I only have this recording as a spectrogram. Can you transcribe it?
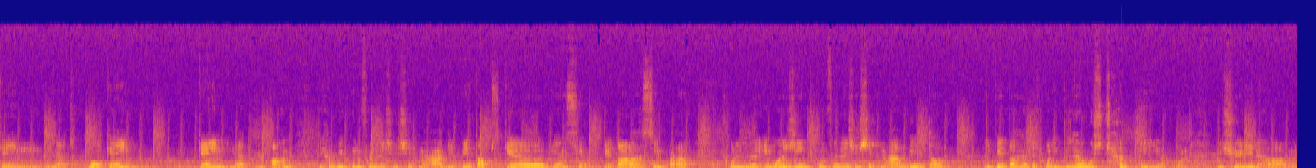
كاين بنات. bon كاين. كاين بنات تلقاهم يحبوا يكونوا في relationship مع des bêta parce que bien sûr bêta راه simple راه شغل imagine تكون في relationship مع bêta ال bêta هذا شغل يدير واش تحب هي. شغل يشري لها من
